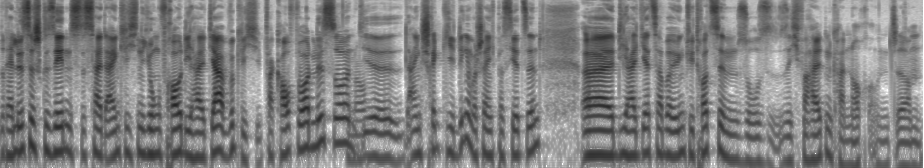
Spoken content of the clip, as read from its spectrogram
realistisch gesehen ist es halt eigentlich eine junge Frau, die halt ja wirklich verkauft worden ist, so, genau. die äh, eigentlich schreckliche Dinge wahrscheinlich passiert sind, äh, die halt jetzt aber irgendwie trotzdem so sich verhalten kann noch. Und ähm,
